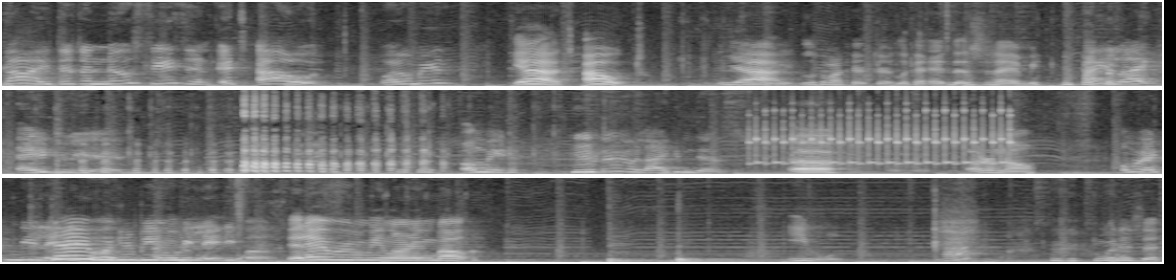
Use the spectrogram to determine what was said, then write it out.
Guys, there's a new season. It's out. What I mean? Yeah, it's out. Yeah, look at my character. Look at it. This is Amy. I like Adrien. Mean, Hmm? who do you like in this? uh, I don't know. Oh my, I can be Ladybug. Today we're gonna be- I can be Ladybug. Today we're gonna be learning about evil. Huh? What is it?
